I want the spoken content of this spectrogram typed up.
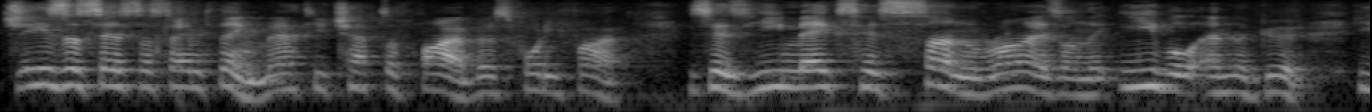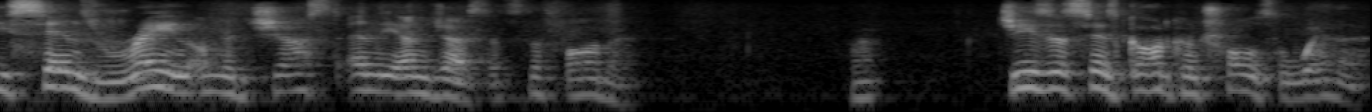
Jesus says the same thing. Matthew chapter 5, verse 45. He says, He makes His sun rise on the evil and the good. He sends rain on the just and the unjust. That's the Father. Right? Jesus says God controls the weather.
